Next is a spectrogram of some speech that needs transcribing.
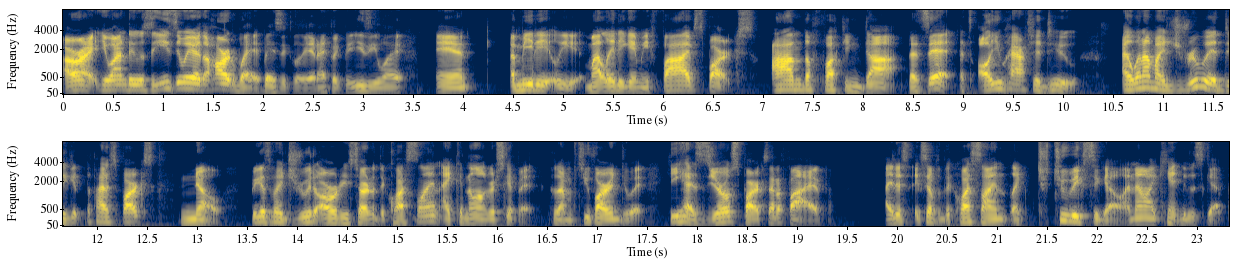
"All right, you want to do this the easy way or the hard way?" Basically, and I picked the easy way, and immediately my lady gave me five sparks on the fucking dot. That's it. That's all you have to do. I went on my druid to get the five sparks. No, because my druid already started the quest line. I can no longer skip it because I'm too far into it. He has zero sparks out of five. I just accepted the quest line like t- two weeks ago, and now I can't do the skip.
